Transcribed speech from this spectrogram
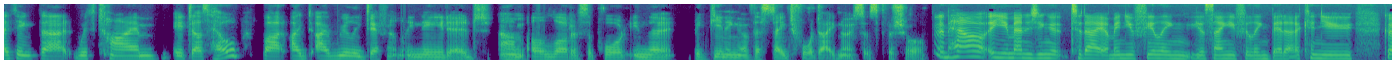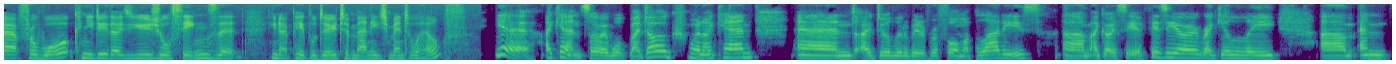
I think that with time, it does help, but I, I really definitely needed um, a lot of support in the beginning of the stage four diagnosis for sure. And how are you managing it today? I mean, you're feeling, you're saying you're feeling better. Can you go out for a walk? Can you do those usual things that, you know, people do to manage mental health? Yeah, I can. So I walk my dog when I can, and I do a little bit of reformer Pilates. Um, I go see a physio regularly, um, and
